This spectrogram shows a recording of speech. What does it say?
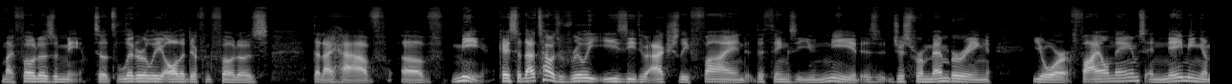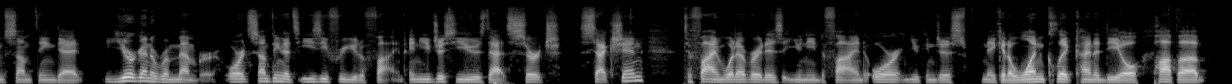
my photos of me. So it's literally all the different photos that I have of me. Okay, so that's how it's really easy to actually find the things that you need is just remembering your file names and naming them something that you're going to remember or it's something that's easy for you to find. And you just use that search section to find whatever it is that you need to find, or you can just make it a one click kind of deal, pop up,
